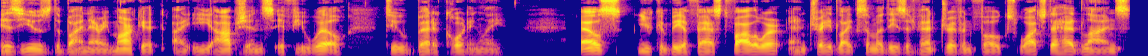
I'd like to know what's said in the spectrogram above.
is use the binary market, i.e., options, if you will, to bet accordingly. Else, you can be a fast follower and trade like some of these event driven folks, watch the headlines,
